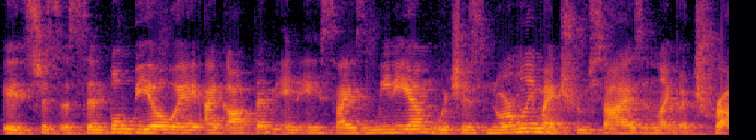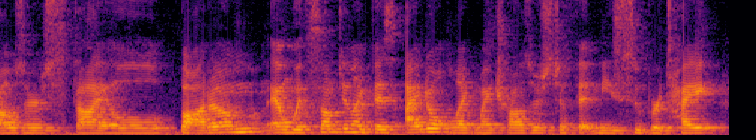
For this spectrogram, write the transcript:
It's just a simple BOA. I got them in a size medium, which is normally my true size and like a trouser style bottom. And with something like this, I don't like my trousers to fit me super tight.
